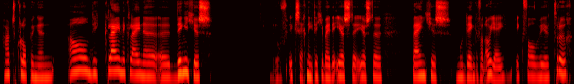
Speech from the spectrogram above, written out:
hartkloppingen, al die kleine, kleine uh, dingetjes. Ik zeg niet dat je bij de eerste, eerste pijntjes moet denken van, oh jee, ik val weer terug.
